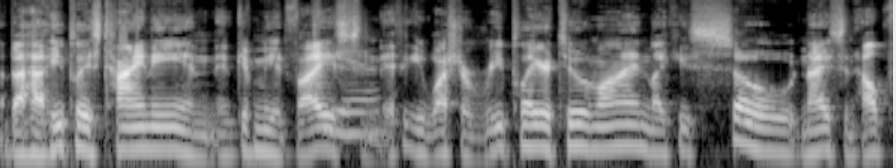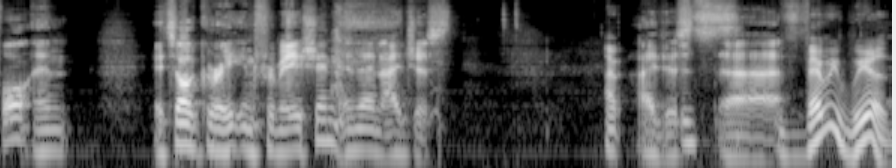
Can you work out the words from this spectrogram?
about how he plays Tiny and, and giving me advice. Yeah. And I think he watched a replay or two of mine. Like he's so nice and helpful, and it's all great information. And then I just I- I it's just uh, very weird.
